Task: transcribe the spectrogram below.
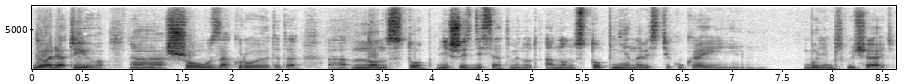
Говорят, ее а, шоу закроют. Это а, нон-стоп, не 60 минут, а нон-стоп ненависти к Украине. Будем скучать.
